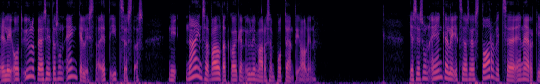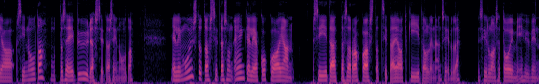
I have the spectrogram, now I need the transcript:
Eli oot ylpeä siitä sun enkelistä, et itsestäsi. Niin näin sä vältät kaiken ylimääräisen potentiaalin. Ja se sun enkeli itse asiassa tarvitsee energiaa sinulta, mutta se ei pyydä sitä sinulta. Eli muistuta sitä sun enkeliä koko ajan siitä, että sä rakastat sitä ja oot kiitollinen sille. Silloin se toimii hyvin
